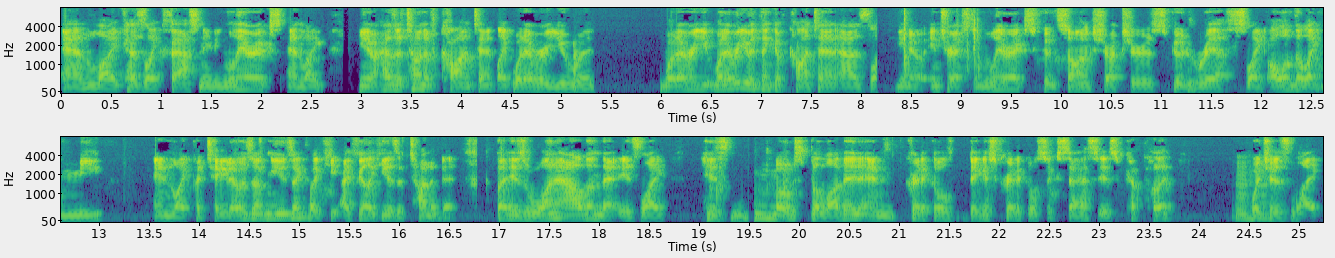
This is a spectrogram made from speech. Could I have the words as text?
and like has like fascinating lyrics and like you know has a ton of content like whatever you would whatever you whatever you would think of content as like you know interesting lyrics good song structures good riffs like all of the like meat and like potatoes of music like he i feel like he has a ton of it but his one album that is like his most beloved and critical biggest critical success is Kaputt Mhm. which is like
